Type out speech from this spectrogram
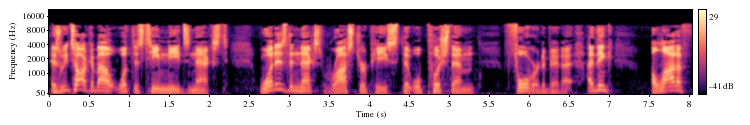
as we talk about what this team needs next, what is the next roster piece that will push them forward a bit? I, I think a lot of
